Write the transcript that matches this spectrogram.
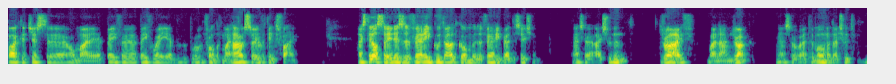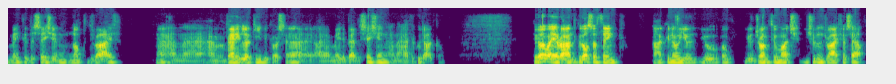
parked it just uh, on my pave, paveway in front of my house, so everything's fine. I still say this is a very good outcome, but a very bad decision. so I shouldn't drive when I'm drunk. so at the moment, I should make the decision not to drive. and uh, I'm very lucky because uh, I made a bad decision and I have a good outcome. The other way around, you could also think, how you know you you oh, you drunk too much? You shouldn't drive yourself.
